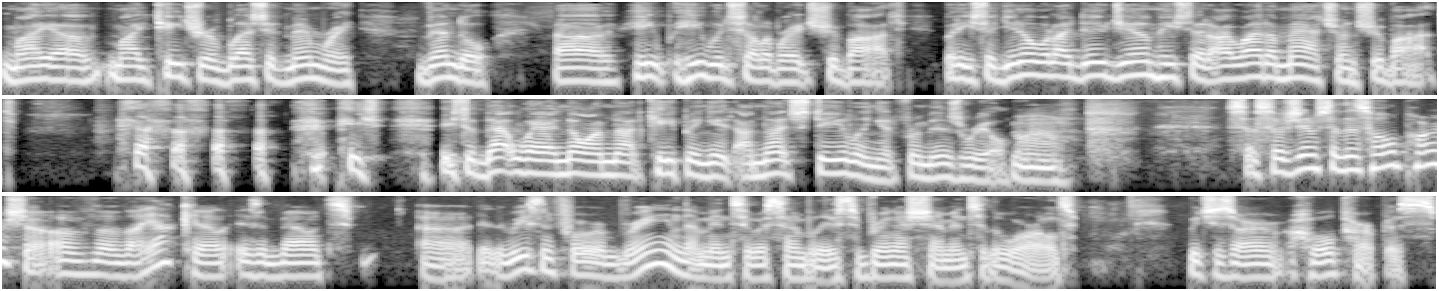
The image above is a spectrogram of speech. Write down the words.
My uh, my teacher of blessed memory, Vendel, uh, he he would celebrate Shabbat, but he said, "You know what I do, Jim?" He said, "I light a match on Shabbat." he, he said that way I know I'm not keeping it. I'm not stealing it from Israel. Wow. So, so Jim said this whole parsha of uh, Vayakhel is about uh, the reason for bringing them into assembly is to bring Hashem into the world, which is our whole purpose.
